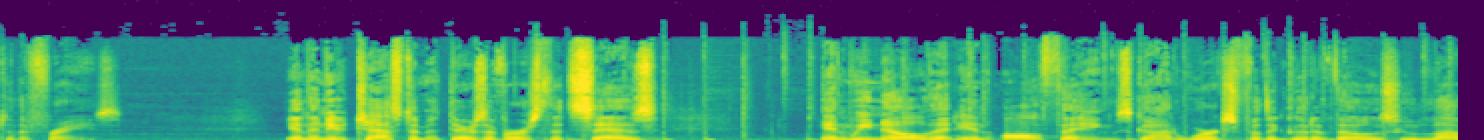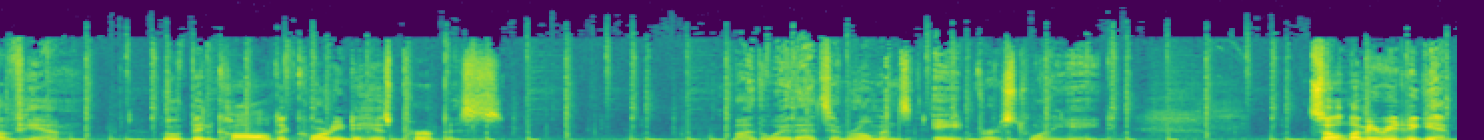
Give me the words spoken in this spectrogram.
to the phrase. In the New Testament, there's a verse that says, And we know that in all things God works for the good of those who love him, who've been called according to his purpose. By the way, that's in Romans 8, verse 28. So let me read it again.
